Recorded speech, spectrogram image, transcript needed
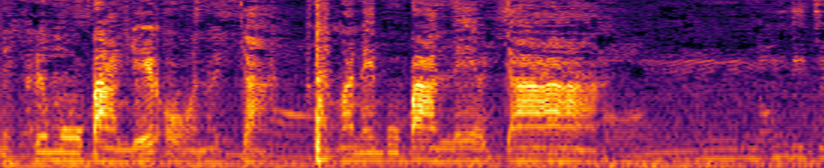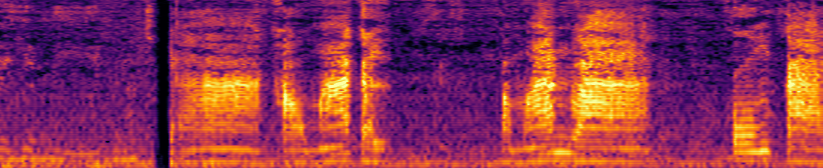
นี่คือหมู่บ้านยายออนะจ้ะเขามาในหมู่บ้านแล้วจ้าของน้องดีเจเยยมีจ้าเข้ามากันประมาณว่าโครงการ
